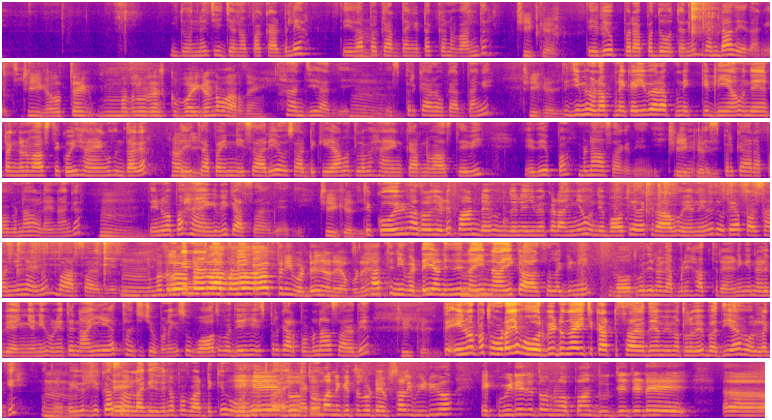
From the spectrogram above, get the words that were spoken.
ਦੋਨੇ ਚੀਜ਼ਾਂ ਨੂੰ ਆਪਾਂ ਕੱਢ ਲਿਆ ਤੇ ਇਹਦਾ ਆਪਾਂ ਕਰ ਦਾਂਗੇ ਢੱਕਣ ਬੰਦ। ਠੀਕ ਹੈ। ਤੇ ਇਹਦੇ ਉੱਪਰ ਆਪਾਂ ਦੋ ਤਿੰਨ ਗੰਢਾਂ ਦੇ ਦਾਂਗੇ ਜੀ। ਠੀਕ ਹੈ ਉੱਤੇ ਮਤਲਬ ਰਿਸਕ ਪਾਈ ਗੰਢ ਮਾਰ ਦਾਂਗੇ ਹਾਂਜੀ ਹਾਂਜੀ। ਇਸ ਪ੍ਰਕਾਰ ਉਹ ਕਰ ਦਾਂਗੇ। ਠੀਕ ਹੈ ਜੀ। ਤੇ ਜਿਵੇਂ ਹੁਣ ਆਪਣੇ ਕਈ ਵਾਰ ਆਪਣੇ ਕਿੱਲੀਆਂ ਹੁੰਦੀਆਂ ਨੇ ਟੰਗਣ ਵਾਸਤੇ ਕੋਈ ਹੈਂਗ ਹੁੰਦਾਗਾ ਤੇ ਇੱਥੇ ਆਪਾਂ ਇੰਨੀ ਸਾਰੀ ਉਹ ਛੱਡ ਕੇ ਆ ਮਤਲਬ ਹੈਂਗ ਕਰਨ ਵਾਸਤੇ ਵੀ ਇਹਦੇ ਆਪਾਂ ਬਣਾ ਸਕਦੇ ਹਾਂ ਜੀ। ਇਸ ਪ੍ਰਕਾਰ ਆਪਾਂ ਬਣਾ ਲੈਣਾਗਾ। ਹੂੰ। ਤੇ ਇਹਨੂੰ ਆਪਾਂ ਹੈਂਗ ਵੀ ਕਰ ਸਕਦੇ ਹਾਂ ਜੀ। ਠੀਕ ਹੈ ਜੀ। ਤੇ ਕੋਈ ਵੀ ਮਤਲਬ ਜਿਹੜੇ ਭਾਂਡੇ ਹੁੰਦੇ ਨੇ ਜਿਵੇਂ ਕੜਾਈਆਂ ਹੁੰਦੀਆਂ ਬਹੁਤ ਜ਼ਿਆਦਾ ਖਰਾਬ ਹੋ ਜਾਂਦੀਆਂ ਨੇ ਤੇ ਉੱਤੇ ਆਪਾਂ ਆਸਾਨੀ ਨਾਲ ਇਹਨੂੰ ਮਾਰ ਸਕਦੇ ਹਾਂ ਜੀ। ਮਤਲਬ ਆਪਣੇ ਹੱਥ ਨਹੀਂ ਵੱਡੇ ਜਾਣੇ ਆਪਣੇ। ਹੱਥ ਨਹੀਂ ਵੱਡੇ ਜਾਣੀ ਜੀ ਨਹੀਂ ਨਾ ਹੀ ਕਾਲਸ ਲੱਗਣੀ ਬਹੁਤ ਵਧੀਆ ਨਾਲ ਆਪਣੇ ਹੱਥ ਰਹਿਣਗੇ ਨਾਲ ਵਿਆਈਆਂ ਨਹੀਂ ਹੋਣੀਆਂ ਤੇ ਨਾ ਹੀ ਇਹ ਹੱਥਾਂ 'ਚ ਚੁਭਣਗੇ ਸੋ ਬਹੁਤ ਵਧੀਆ ਜੀ ਇਸ ਪ੍ਰਕਾਰ ਆਪਾਂ ਬਣਾ ਸਕਦੇ ਹਾਂ। ਠੀਕ ਹੈ ਜੀ। ਤੇ ਇਹਨੂੰ ਆਪਾਂ ਥੋੜਾ ਜਿਹਾ ਹੋਰ ਵੀ ਡੂੰਘਾਈ 'ਚ ਕੱਟ ਸਕਦੇ ਹਾਂ ਵੀ ਮਤਲਬ ਇਹ ਵਧੀਆ ਹੋ ਲੱਗੇ। ਮਤਲਬ ਕਈ ਵਾਰ ਜੇ ਘਸਣ ਲੱਗ ਜਾਂਦੇ ਨੇ ਆਪਾਂ ਵੱਢ ਕੇ ਹੋਰ ਇਹ ਦੋਸਤੋ ਮੰਨ ਕੇ ਚਲੋ ਟਿਪਸ ਵਾਲੀ ਵੀਡੀਓ ਆ। ਇੱਕ ਵੀਡੀਓ 'ਚ ਤੁਹਾਨੂੰ ਆਪਾਂ ਦੂਜੇ ਜਿਹੜੇ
